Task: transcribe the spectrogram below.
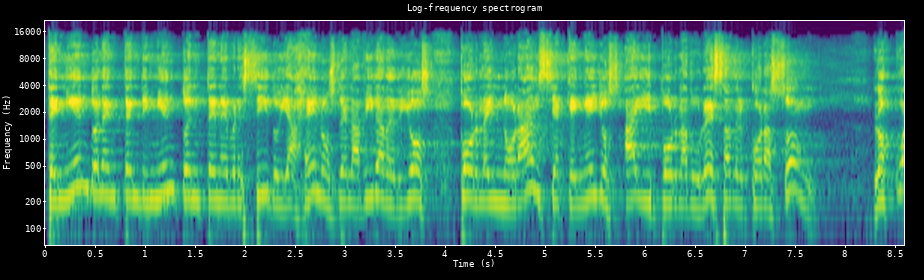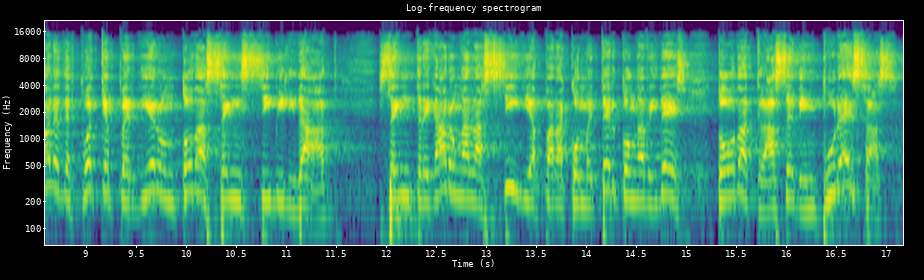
teniendo el entendimiento entenebrecido y ajenos de la vida de Dios por la ignorancia que en ellos hay y por la dureza del corazón, los cuales después que perdieron toda sensibilidad, se entregaron a la lascivia para cometer con avidez toda clase de impurezas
